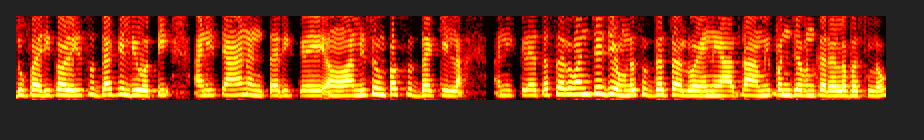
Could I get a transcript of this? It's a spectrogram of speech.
दुपारी कढईसुद्धा केली होती आणि त्यानंतर इकडे अ, आम्ही स्वयंपाकसुद्धा केला. आणि इकडे आता सर्वांचे जेवणंसुद्धा चालू आहे आणि आता आम्ही पण जेवण करायला बसलो.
